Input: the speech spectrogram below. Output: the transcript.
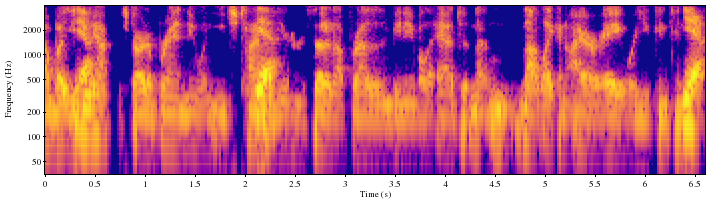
uh, but you yeah. do have to start a brand new one each time yeah. that you're going to set it up rather than being able to add to it not, not like an ira where you can, can yeah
